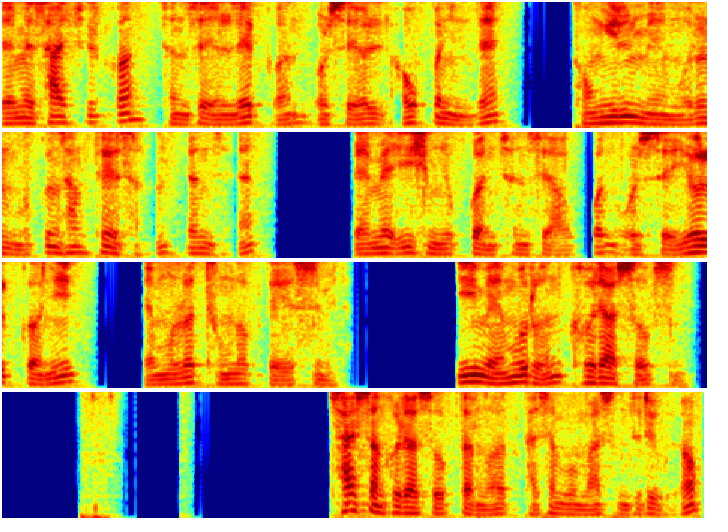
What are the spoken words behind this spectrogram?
매매 47건, 전세 14건, 월세 19건인데 동일 매물을 묶은 상태에서는 현재 매매 26건, 전세 9건, 월세 10건이 매물로 등록되어 있습니다. 이 매물은 거래할 수 없습니다. 사실상 거래할 수 없다는 것 다시 한번 말씀드리고요.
